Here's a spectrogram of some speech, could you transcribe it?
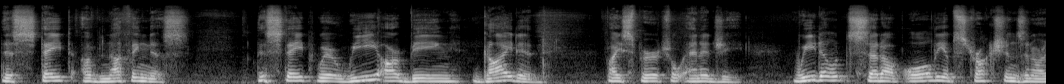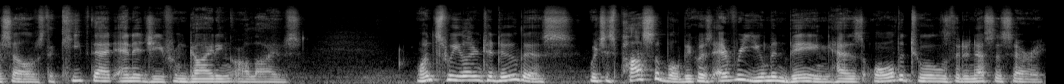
this state of nothingness, this state where we are being guided by spiritual energy. We don't set up all the obstructions in ourselves to keep that energy from guiding our lives. Once we learn to do this, which is possible because every human being has all the tools that are necessary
